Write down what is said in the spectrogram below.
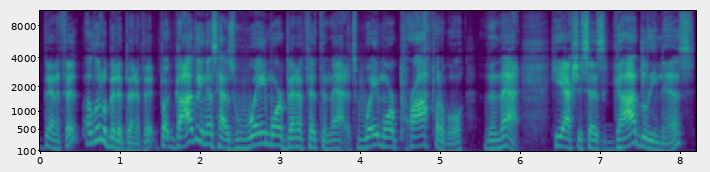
benefit, a little bit of benefit, but godliness has way more benefit than that. It's way more profitable than that. He actually says godliness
